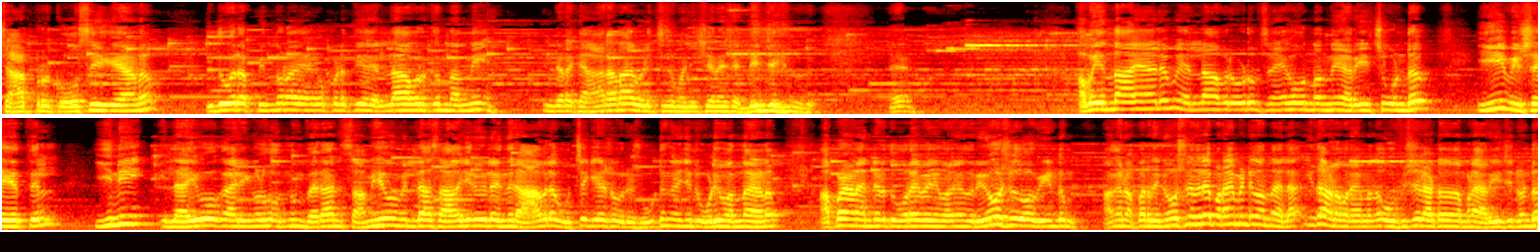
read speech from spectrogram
ചാപ്റ്റർ ക്ലോസ് ചെയ്യുകയാണ്. ഇതുവരെ പിന്തുണ രേഖപ്പെടുത്തിയ എല്ലാവർക്കും നന്ദി. ഇതിന്റെ ഇടയ്ക്ക് ആരാടാ വിളിച്ച് മനുഷ്യനെ ശല്യം ചെയ്യുന്നത്. ഏ? അപ്പോൾ എന്തായാലും എല്ലാവരോടും സ്നേഹവും നന്ദി അറിയിച്ചുകൊണ്ട് ഈ വിഷയത്തിൽ ഇനി ലൈവോ കാര്യങ്ങളോ ഒന്നും വരാൻ സമയവുമില്ല. സാഹചര്യമില്ല ഇന്ന് രാവിലെ ഉച്ചയ്ക്ക് ശേഷം ഒരു ഷൂട്ടും കഴിഞ്ഞിട്ട് ഓടി വന്നതാണ്. അപ്പോഴാണ് എന്റെ അടുത്ത് കുറേ പേര് പറയുന്നത് റിനോഷ് ഇതോ വീണ്ടും? അങ്ങനെ അപ്പോൾ റിനോഷിനെതിരെ പറയാൻ വേണ്ടി വന്നതല്ല. ഇതാണ് പറയാൻ വന്നത്. ഒഫീഷ്യലായിട്ട് നമ്മളെ അറിയിച്ചിട്ടുണ്ട്.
